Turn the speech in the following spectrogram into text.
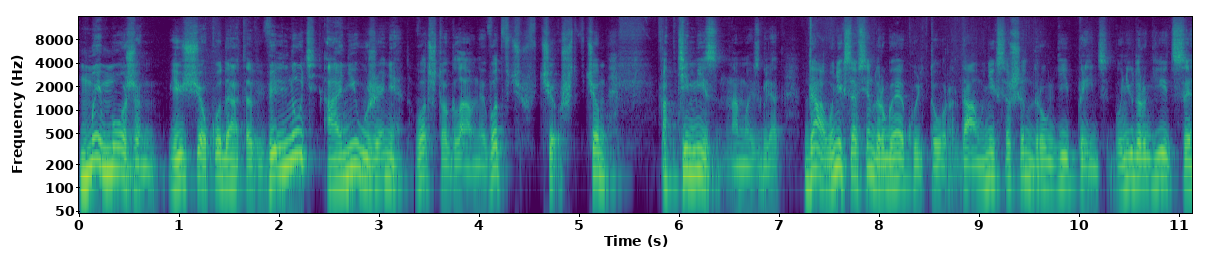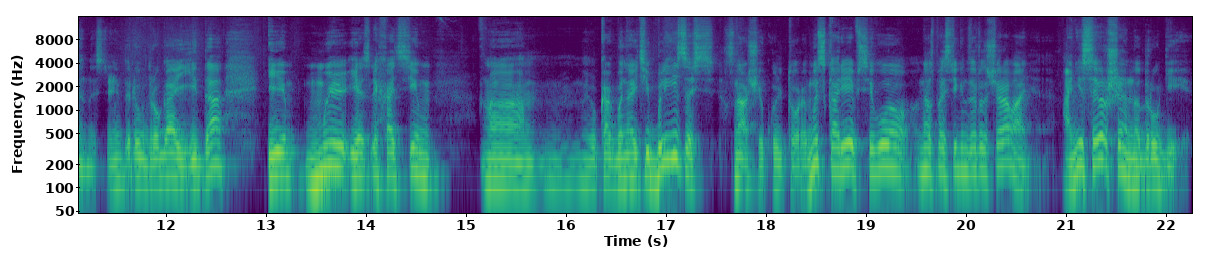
Мы можем еще куда-то вильнуть, а они уже нет. Вот что главное. Вот в чем оптимизм, на мой взгляд. Да, у них совсем другая культура, да, у них совершенно другие принципы, у них другие ценности, у них другая еда. И мы, если хотим а, как бы найти близость с нашей культурой, мы, скорее всего, нас постигнет разочарование. Они совершенно другие.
